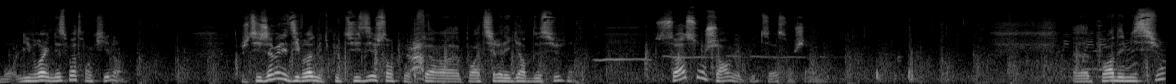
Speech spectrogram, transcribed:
Bon, l'ivrogne, laisse-moi tranquille. J'utilise jamais les ivrognes, mais tu peux l'utiliser, je sens, pour faire, euh, pour attirer les gardes dessus. Ça a son charme, écoute, ça a son charme. Euh, pour avoir des missions,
